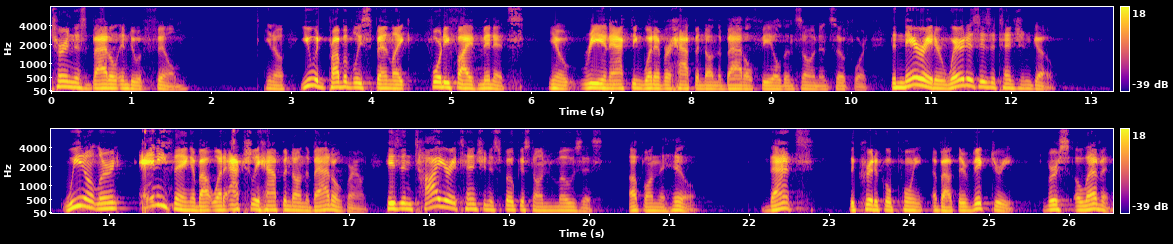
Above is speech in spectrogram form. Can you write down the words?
turn this battle into a film, you know, you would probably spend like 45 minutes, you know, reenacting whatever happened on the battlefield and so on and so forth. The narrator, where does his attention go? We don't learn anything about what actually happened on the battleground. His entire attention is focused on Moses up on the hill. That's the critical point about their victory. Verse 11.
